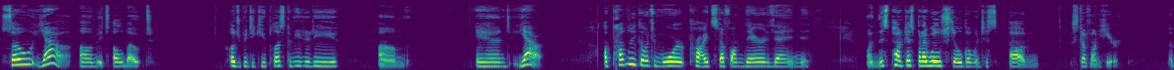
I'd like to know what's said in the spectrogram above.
So yeah, um, it's all about LGBTQ plus community, um, and yeah, I'll probably go into more pride stuff on there than on this podcast, but I will still go into um, stuff on here uh,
